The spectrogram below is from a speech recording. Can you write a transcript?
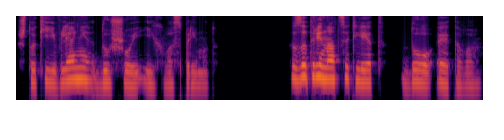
что киевляне душой их воспримут. За тринадцать лет до этого.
